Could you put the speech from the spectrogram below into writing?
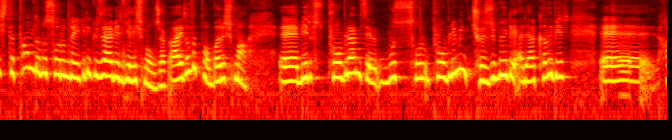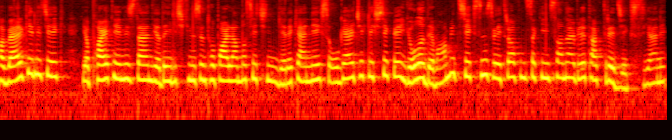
İşte tam da bu sorunla ilgili güzel bir gelişme olacak. Ayrılık mı, barışma, bir problemse bu problemin çözümüyle alakalı bir e, haber gelecek. Ya partnerinizden ya da ilişkinizin toparlanması için gereken neyse o gerçekleşecek ve yola devam edeceksiniz ve etrafınızdaki insanlar bile takdir edecek sizi. Yani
